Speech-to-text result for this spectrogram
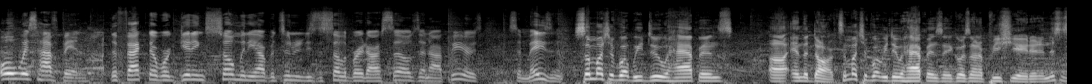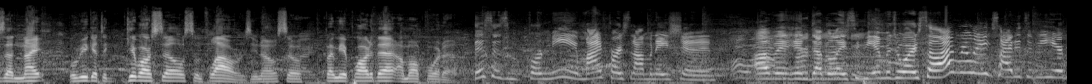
always have been. The fact that we're getting so many opportunities to celebrate ourselves and our peers, it's amazing. So much of what we do happens uh, in the dark. So much of what we do happens and it goes unappreciated. And this is a night where we get to give ourselves some flowers, you know. So if I can be a part of that, I'm all for that. This is for me my first nomination of an NAACP Image Award. So I'm really excited to be here.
